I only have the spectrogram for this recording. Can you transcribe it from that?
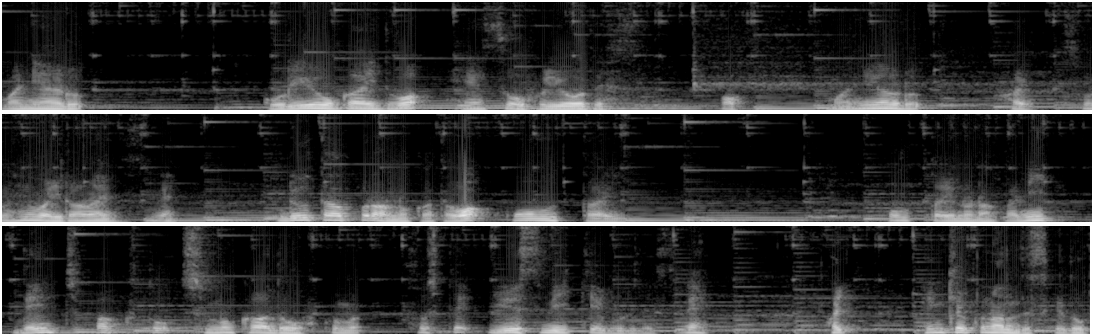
マニュアル、ご利用ガイドは変装不要です。あ、マニュアル、はい、その辺はいらないですね。ルータープランの方は本体、本体の中に電池パックと SIM カードを含む、そして USB ケーブルですね。はい。返却なんですけど、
